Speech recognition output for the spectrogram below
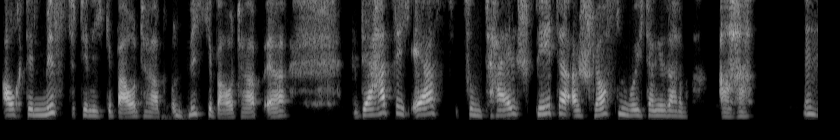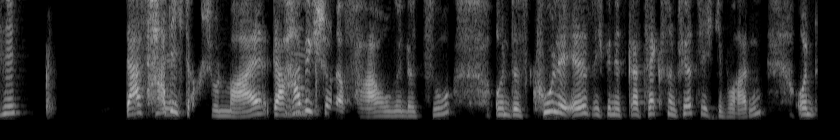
auch den Mist, den ich gebaut habe und nicht gebaut habe, ja, der hat sich erst zum Teil später erschlossen, wo ich dann gesagt habe, aha, Mhm. Das hatte ich doch schon mal, da habe Mhm. ich schon Erfahrungen dazu. Und das Coole ist, ich bin jetzt gerade 46 geworden und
